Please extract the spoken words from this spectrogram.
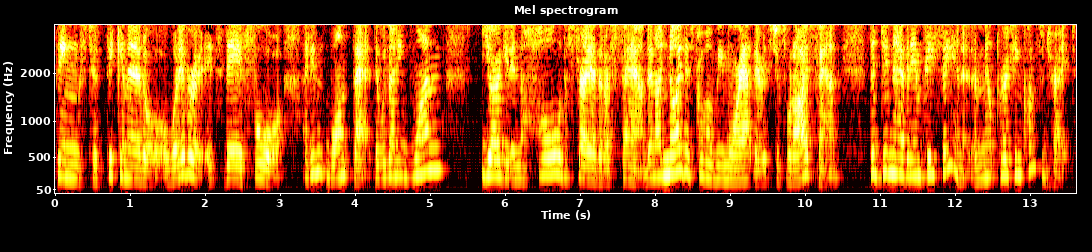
things to thicken it or, or whatever it's there for. I didn't want that. There was only one yogurt in the whole of Australia that I've found, and I know there's probably more out there, it's just what I've found, that didn't have an MPC in it, a milk protein concentrate,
